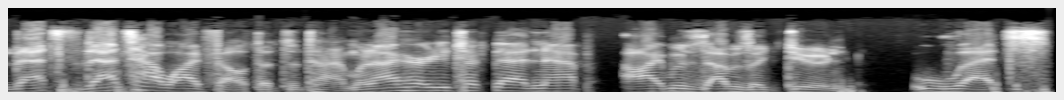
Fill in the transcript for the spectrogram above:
that's that's how I felt at the time when I heard he took that nap. I was I was like, dude, let's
